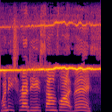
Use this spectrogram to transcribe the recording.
When it's ready, it sounds like this.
